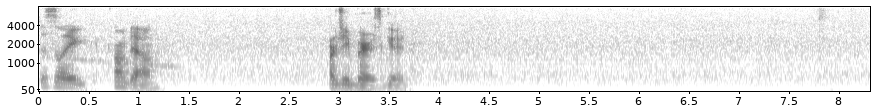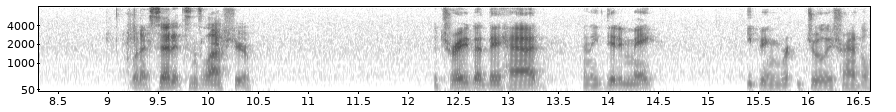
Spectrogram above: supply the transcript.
It's like, calm down. R.J. Barrett's good. But I said it since last year the trade that they had and they didn't make keeping Julius Randle.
